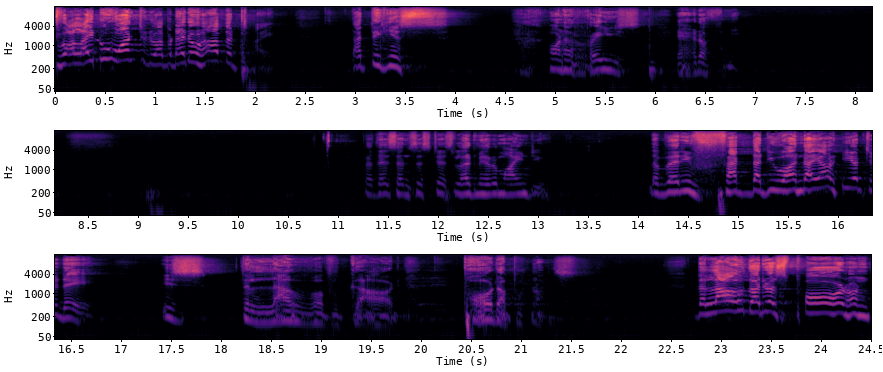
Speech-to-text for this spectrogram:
dwell. I do want to dwell, but I don't have the time. That thing is on a race ahead of me. Brothers and sisters, let me remind you the very fact that you and I are here today is the love of God poured upon us. The love that was poured on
